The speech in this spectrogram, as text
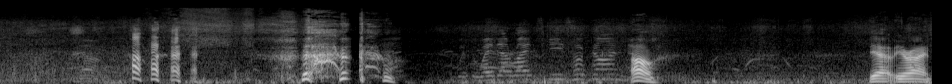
With the way that right ski's hooked on? Oh. Yeah, you're right.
